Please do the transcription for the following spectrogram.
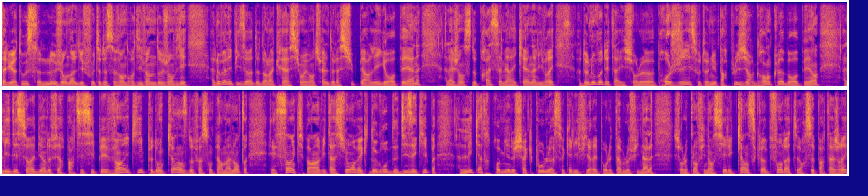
Salut à tous, le journal du foot de ce vendredi 22 janvier. Un nouvel épisode dans la création éventuelle de la Super League européenne. L'agence de presse américaine a livré de nouveaux détails sur le projet soutenu par plusieurs grands clubs européens. L'idée serait bien de faire participer 20 équipes, dont 15 de façon permanente et 5 par invitation avec deux groupes de 10 équipes. Les 4 premiers de chaque poule se qualifieraient pour le tableau final. Sur le plan financier, les 15 clubs fondateurs se partageraient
